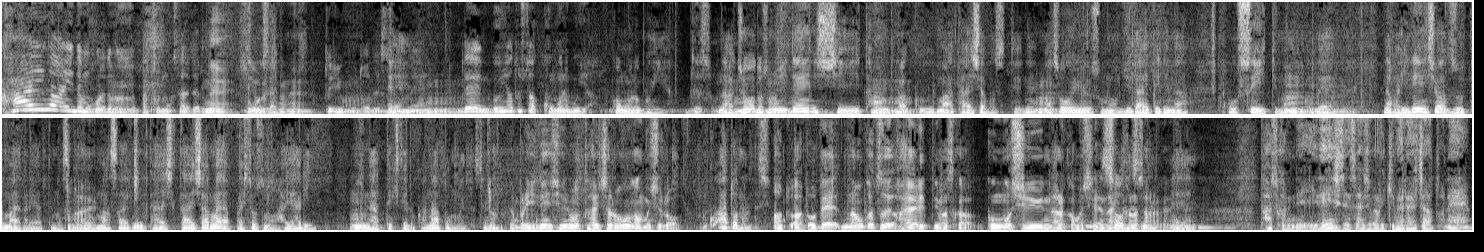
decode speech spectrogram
海外でもこれでもやっぱり注目されてる、ねそうですよね。ということですよね。で、分野としては今後の分野。今後の分野。ですよね。だからちょうどその遺伝子、タンパク、まあ、代謝物っていうね、まあ、そういうその時代的なこう推移っていうのがあるので、なんか遺伝子はずっと前からやってますけど、はい。まあ、最近代謝、代謝がやっぱり一つの流行りになってきてるかなと思いますよね。やっぱり遺伝子よりも代謝の方がむしろ。あとなんですよ。あと後でなおかつ流行りって言いますか今後主流になるかもしれない可能性あるわけですね確かにね遺伝子で最初から決められちゃうとね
